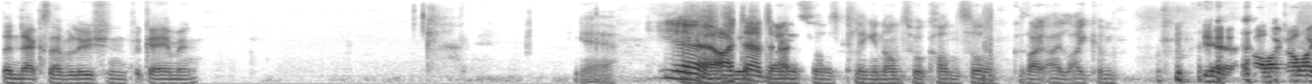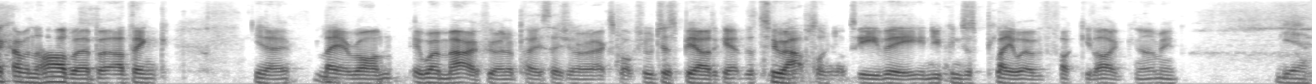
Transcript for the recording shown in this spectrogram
the next evolution for gaming. Yeah, Yeah, I Those don't. I- dinosaurs clinging onto a console because I, I like them. yeah, I like I like having the hardware, but I think you know later on it won't matter if you're on a PlayStation or an Xbox. You'll just be able to get the two apps on your TV, and you can just play whatever the fuck you like. You know what I mean? Yeah,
